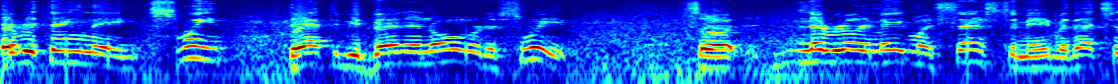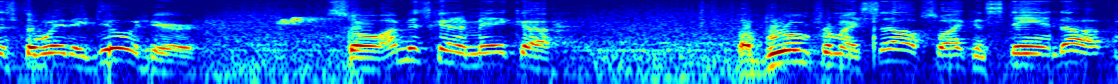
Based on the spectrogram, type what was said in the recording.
everything they sweep they have to be bending over to sweep. So it never really made much sense to me, but that's just the way they do it here. So I'm just going to make a, a broom for myself so I can stand up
